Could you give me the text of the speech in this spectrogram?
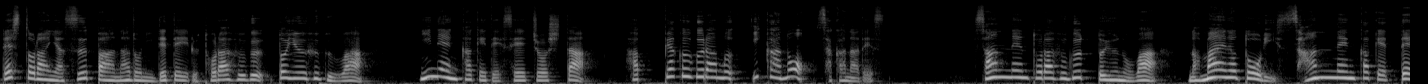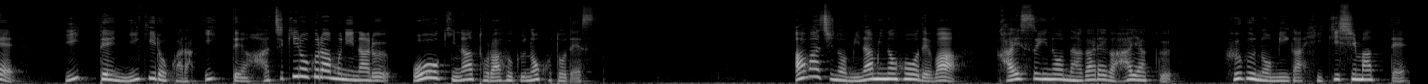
レストランやスーパーなどに出ているトラフグというフグは2年かけて成長した 800g 以下の魚です。三年トラフグというのは名前の通り3年かけて 1.2kg から 1.8kg になる大きなトラフグのことです。淡路の南の方では海水の流れが速くフグの身が引き締まって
